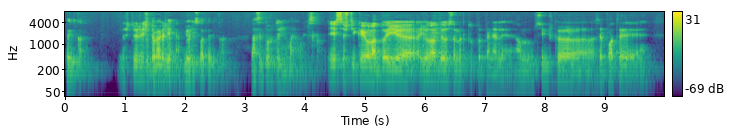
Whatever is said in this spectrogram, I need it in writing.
Pelican. Deci tu risc pe Pelican. Eu risc pe Pelican. La sectorul 3 nu mai e un risc. E să știi că eu la 2, eu la 2 o să merg tot pe PNL. Am simt că se poate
